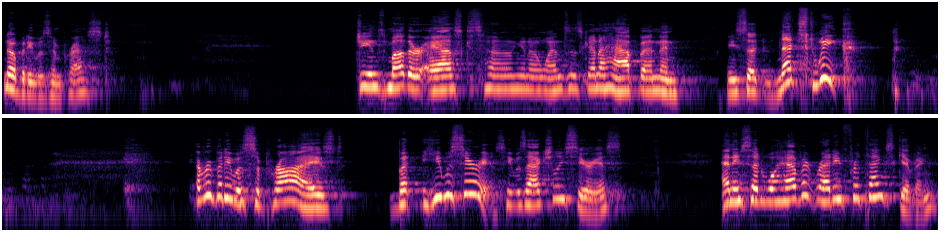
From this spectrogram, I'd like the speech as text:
Nobody was impressed. Jean's mother asked, oh, you know, when's this going to happen? And he said, next week. Everybody was surprised, but he was serious. He was actually serious. And he said, We'll have it ready for Thanksgiving,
